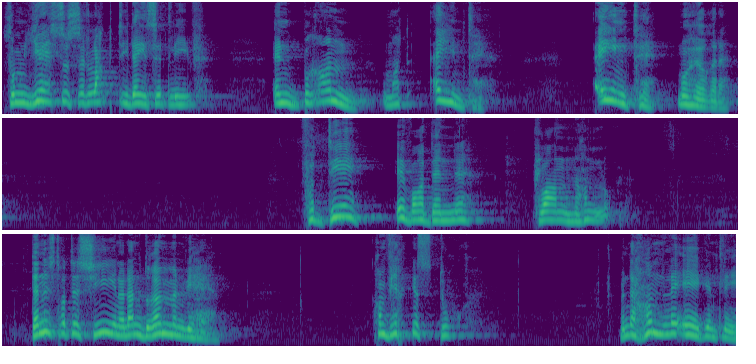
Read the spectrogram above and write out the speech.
som Jesus har lagt i dem sitt liv. En brann om at én til, én til må høre det. For det er hva denne planen handler om. Denne strategien og den drømmen vi har, kan virke stor. Men det handler egentlig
